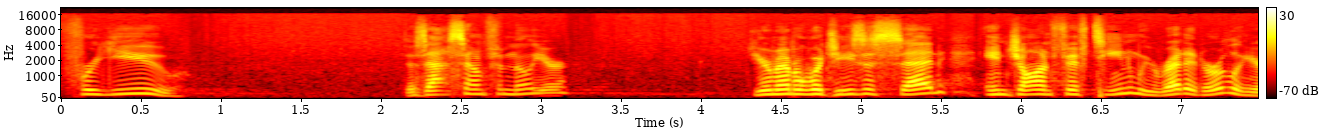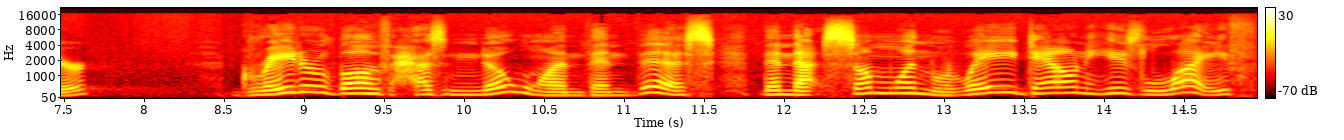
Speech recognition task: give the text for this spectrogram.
for you? Does that sound familiar? Do you remember what Jesus said in John 15? We read it earlier. Greater love has no one than this, than that someone lay down his life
